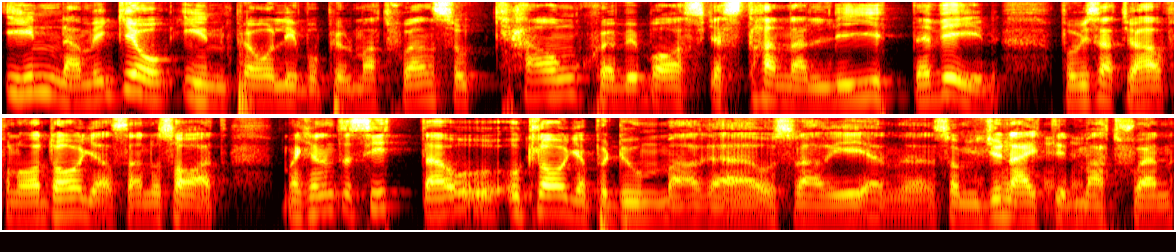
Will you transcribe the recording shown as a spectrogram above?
innan vi går in på Liverpool-matchen så kanske vi bara ska stanna lite vid, för vi satt ju här för några dagar sedan och sa att man kan inte sitta och, och klaga på domare och sådär igen, som United-matchen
